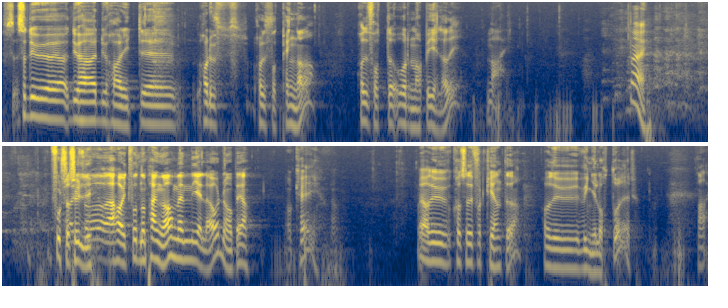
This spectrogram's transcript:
Så, så du, du, har, du har ikke eh, har du, har du fått penger, da? Har du fått ordna opp i gjelda di? Nei. Nei. Fortsatt skyldig? Altså, jeg har ikke fått noe penger, men gjelda er ordna opp i, ja. Ok. Ja, du, hva har du fortjent det, da? Har du vunnet Lotto, eller? Nei.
